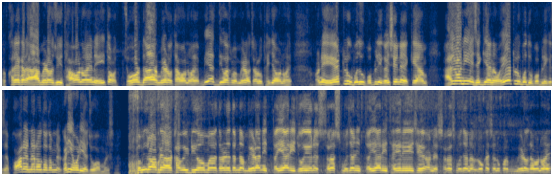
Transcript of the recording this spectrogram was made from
તો ખરેખર આ મેળો જે થવાનો છે ને એ તો જોરદાર મેળો થવાનો હોય. બે જ દિવસમાં મેળો ચાલુ થઈ જવાનો છે અને એટલું બધું પબ્લિક હશે ને કે આમ હાલવાની એ જગ્યા ન હોય એટલું બધું પબ્લિક છે. ફોરેનરો તો તમને ઘડિયા વળીએ જોવા મળશે. તો મિત્રો, આપણે આખા વિડીયોમાં તરણેતરના મેળાની તૈયારી જોઈ અને સરસ મજાની તૈયારી થઈ રહી છે અને સરસ મજાના લોકેશન ઉપર મેળો થવાનો છે.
